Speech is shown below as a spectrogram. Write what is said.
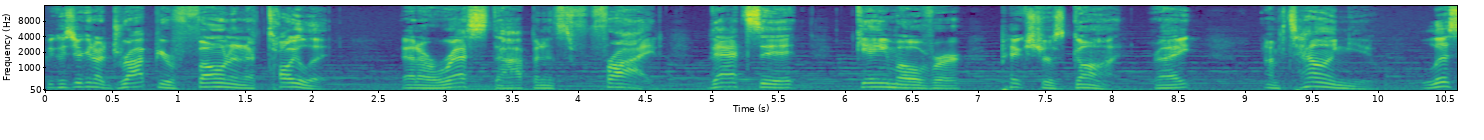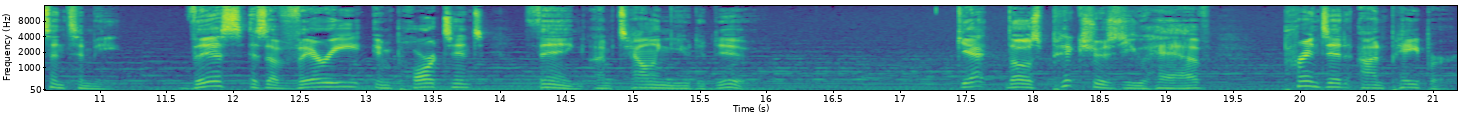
because you're going to drop your phone in a toilet at a rest stop and it's fried. That's it game over, picture's gone, right? I'm telling you, listen to me. This is a very important thing I'm telling you to do. Get those pictures you have printed on paper.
